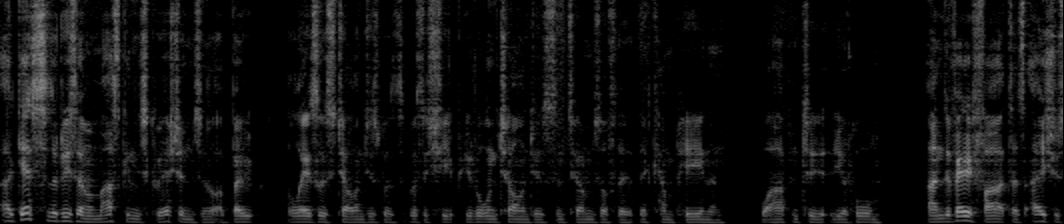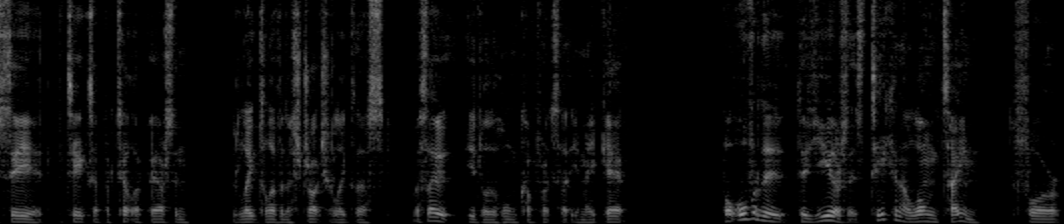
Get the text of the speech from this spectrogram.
I guess the reason I'm asking these questions about Lesley's challenges with, with the sheep, your own challenges in terms of the, the campaign and what happened to your home. And the very fact is, as you say, it takes a particular person who'd like to live in a structure like this without you know the home comforts that you might get. But over the, the years, it's taken a long time for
